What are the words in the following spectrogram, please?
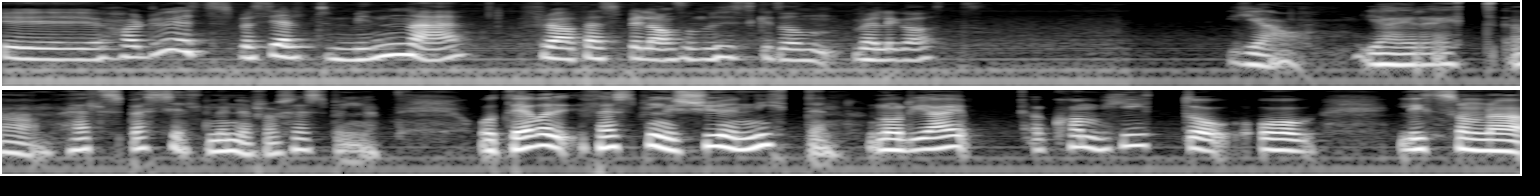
eh, Har du et spesielt minne fra festspillene som du husker sånn veldig godt? Já, ég er eitt uh, helt spesielt minni frá festspilinu og það var festspilinu 7.19 når ég kom hít og, og lít svona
